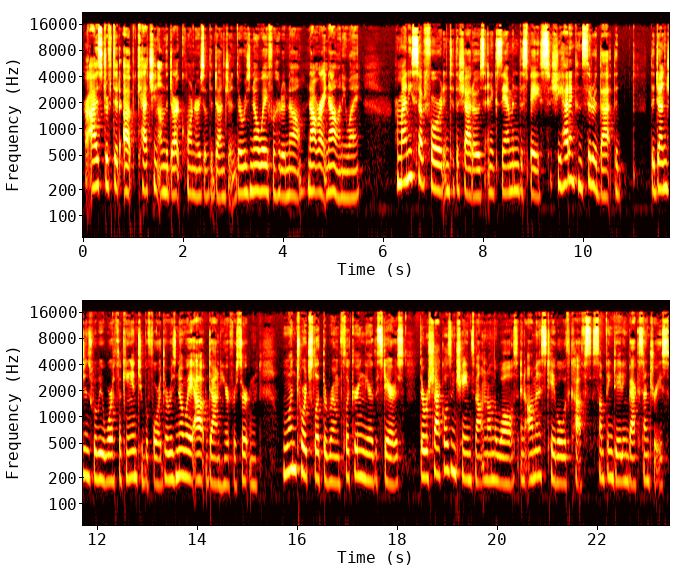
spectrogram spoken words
Her eyes drifted up, catching on the dark corners of the dungeon. There was no way for her to know. Not right now, anyway. Hermione stepped forward into the shadows and examined the space. She hadn't considered that the, the dungeons would be worth looking into before. There was no way out down here for certain. One torch lit the room, flickering near the stairs. There were shackles and chains mounted on the walls, an ominous table with cuffs, something dating back centuries.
